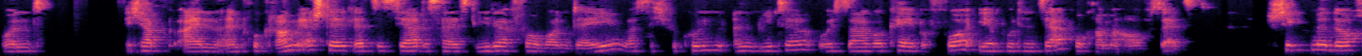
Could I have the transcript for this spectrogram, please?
Und ich habe ein, ein Programm erstellt letztes Jahr, das heißt Leader for One Day, was ich für Kunden anbiete, wo ich sage, okay, bevor ihr Potenzialprogramme aufsetzt, schickt mir doch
